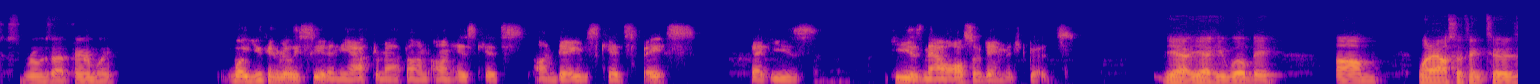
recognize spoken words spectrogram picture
Just ruins that family. Well you can really see it in the aftermath on on his kids on dave's kid's face that he's he is now also damaged goods. Yeah yeah he will be. Um what i also think too is,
